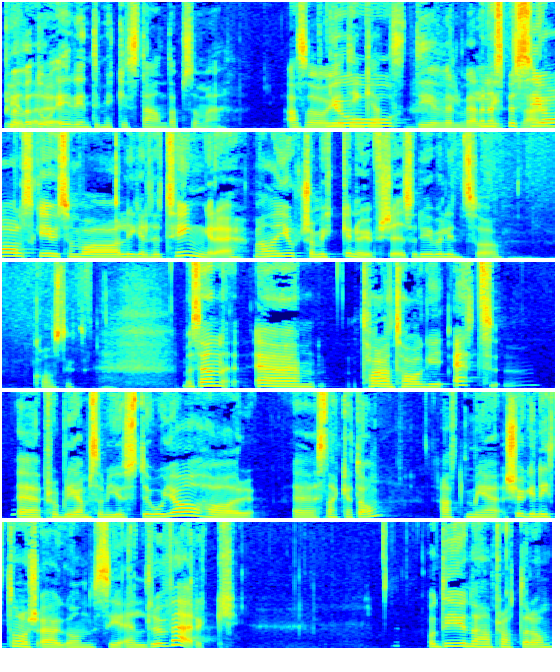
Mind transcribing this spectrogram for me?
bredare. vadå, är det inte mycket stand-up som är? Alltså, Jo, jag tänker att det är väl väldigt... Men en special ska ju som vara, ligga lite tyngre. Men han har gjort så mycket nu i och för sig så det är väl inte så konstigt. Men sen ehm, tar han tag i ett eh, problem som just du och jag har eh, snackat om. Att med 2019 års ögon se äldre verk. Och det är ju när han pratar om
